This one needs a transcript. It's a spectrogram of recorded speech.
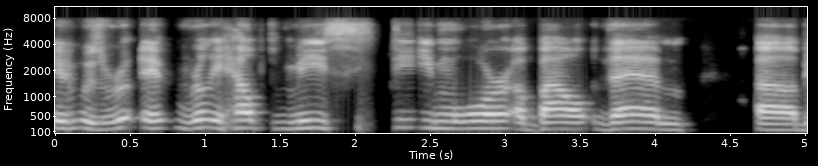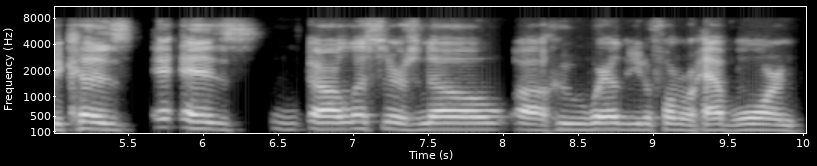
it was re- it really helped me see more about them uh, because as our listeners know uh, who wear the uniform or have worn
